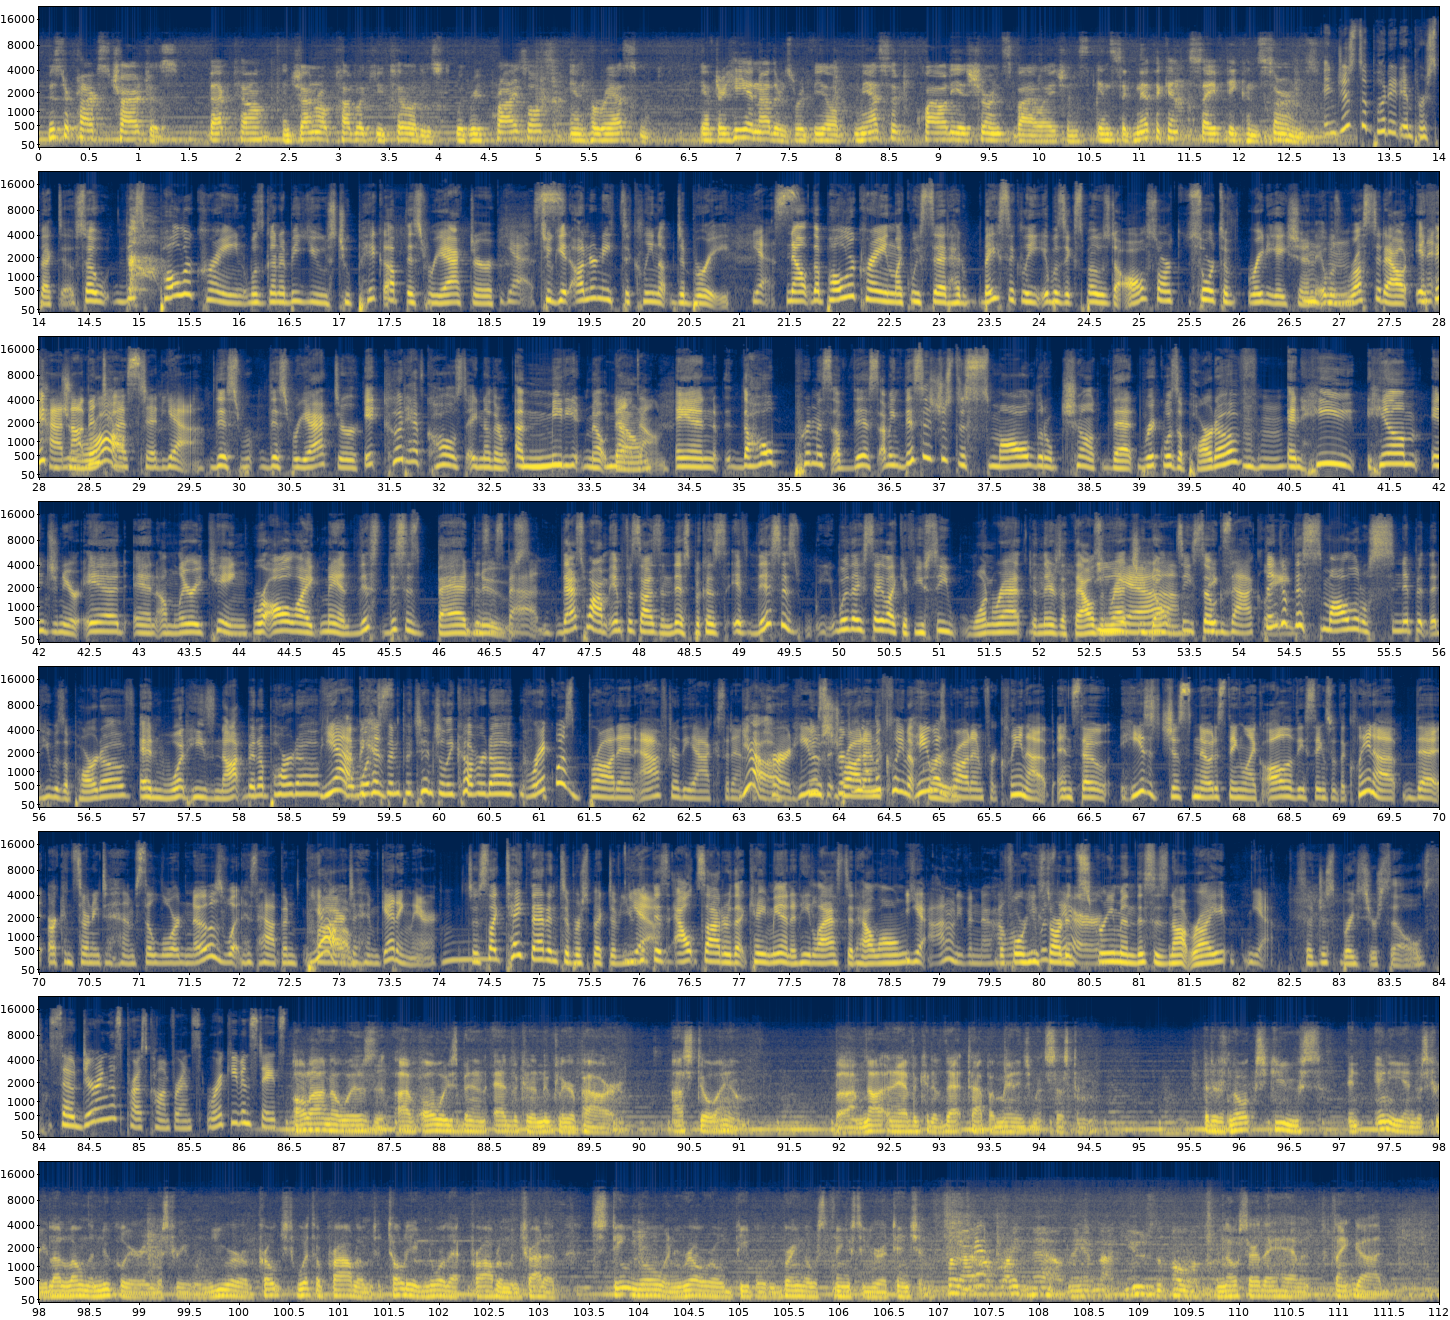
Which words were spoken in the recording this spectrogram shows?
Mr. Parks charges Bechtel and General Public Utilities with reprisals and harassment after he and others revealed massive quality assurance violations and significant safety concerns. And just to put it in perspective, so this polar crane was going to be used to pick up this reactor Yes. to get underneath to clean up debris. Yes. Now, the polar crane, like we said, had basically it was exposed to all sort, sorts of radiation. It was rusted out. If Mm-hmm. and it, had not been dropped tested. Yeah. This this reactor, it could have caused another immediate meltdown. Meltdown. And the whole premise of this. I mean, this is just a small little chunk that Rick was a part of, Mm-hmm. and he, him, engineer Ed, and um Larry King were all like, "Man, this this is bad This news. is bad. That's why I'm emphasizing this because if this is what they say, like if you see one rat, then there's a thousand rats you don't see. So exactly. think of this small little snippet that he was a part of, and what he's not been a part of. Yeah, and what's because- been potentially covered up. Rick was brought in after the accident Yeah, occurred. He, he was, was brought in the cleanup He was brought in for cleanup, and so he's just noticing like all of these things with the cleanup that are concerning to him. So Lord knows what has happened prior Yeah. to him getting there. Just like take that into perspective. You Yeah. get this outsider that came in, and he lasted how long Yeah, I don't even know how before long he, was started there. screaming, "This is not right." Yeah. So just brace yourselves. So during this press conference, Rick even states All I know is that I've always been an advocate of nuclear power. I still am. But I'm not an advocate of that type of management system. That there's no excuse in any industry, let alone the nuclear industry, when you are approached with a problem to totally ignore that problem and try to steamroll and railroad people who bring those things to your attention. But right now, they have not used the polar. No, sir, they haven't. Thank God.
